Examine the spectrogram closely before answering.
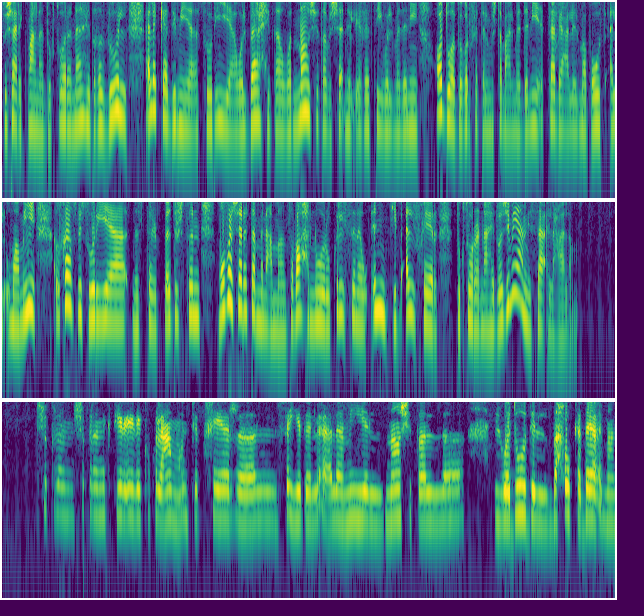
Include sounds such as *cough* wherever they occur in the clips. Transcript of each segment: تشارك معنا الدكتورة ناهد غزول الأكاديمية السورية والباحثة والناشطة بالشأن الإغاثي والمدني عضوة بغرفة المجتمع المدني التابعة للمبعوث الأممي الخاص بسوريا مستر بيدرسون. مباشرة من عمان صباح النور وكل سنة وأنت بألف خير دكتورة ناهد وجميع نساء العالم. شكرا شكرا كثير لك وكل عام وأنت بخير السيدة الإعلامية الناشطة الودود الضحوكة دائما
